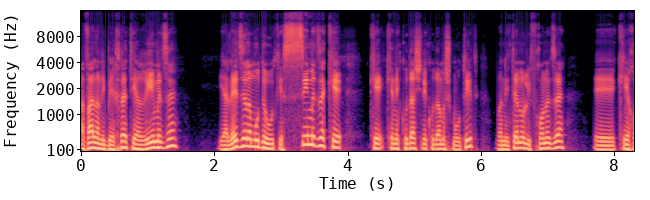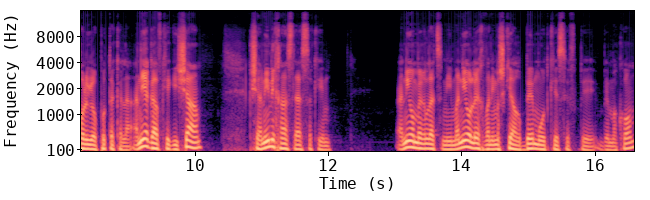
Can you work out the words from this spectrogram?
אבל אני בהחלט ירים את זה, יעלה את זה למודעות, ישים את זה כ, כ, כנקודה שהיא נקודה משמעותית, ואני אתן לו לבחון את זה, אה, כי יכול להיות פה תקלה. אני אגב, כגישה, כשאני נכנס לעסקים, אני אומר לעצמי, אם אני הולך ואני משקיע הרבה מאוד כסף ב- במקום,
